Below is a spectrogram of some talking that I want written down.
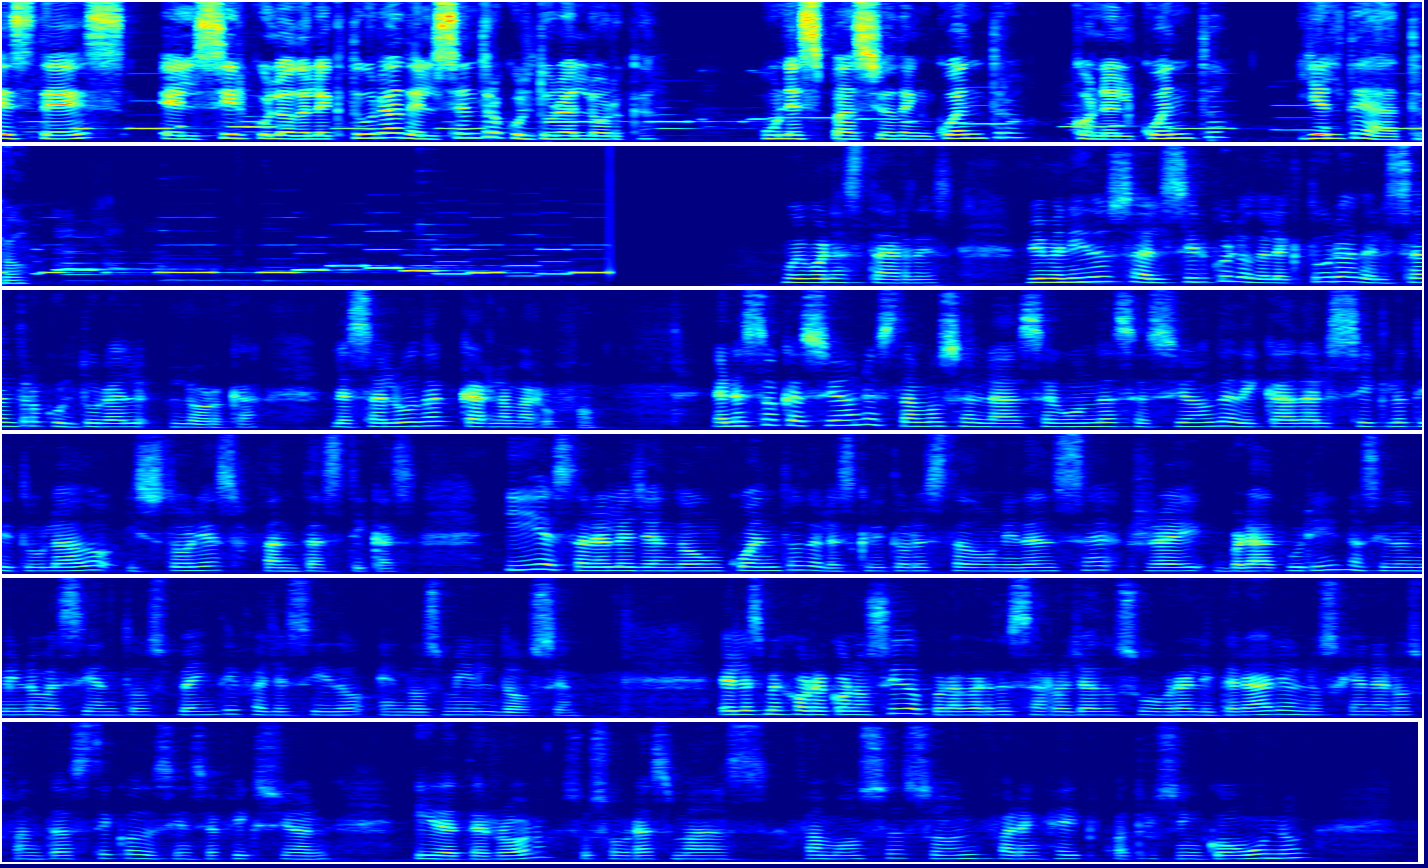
Este es el Círculo de Lectura del Centro Cultural Lorca, un espacio de encuentro con el cuento y el teatro. Muy buenas tardes. Bienvenidos al Círculo de Lectura del Centro Cultural Lorca. Les saluda Carla Marrufo. En esta ocasión estamos en la segunda sesión dedicada al ciclo titulado Historias Fantásticas y estaré leyendo un cuento del escritor estadounidense Ray Bradbury, nacido en 1920 y fallecido en 2012. Él es mejor reconocido por haber desarrollado su obra literaria en los géneros fantástico de ciencia ficción y de terror. Sus obras más famosas son Fahrenheit 451,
